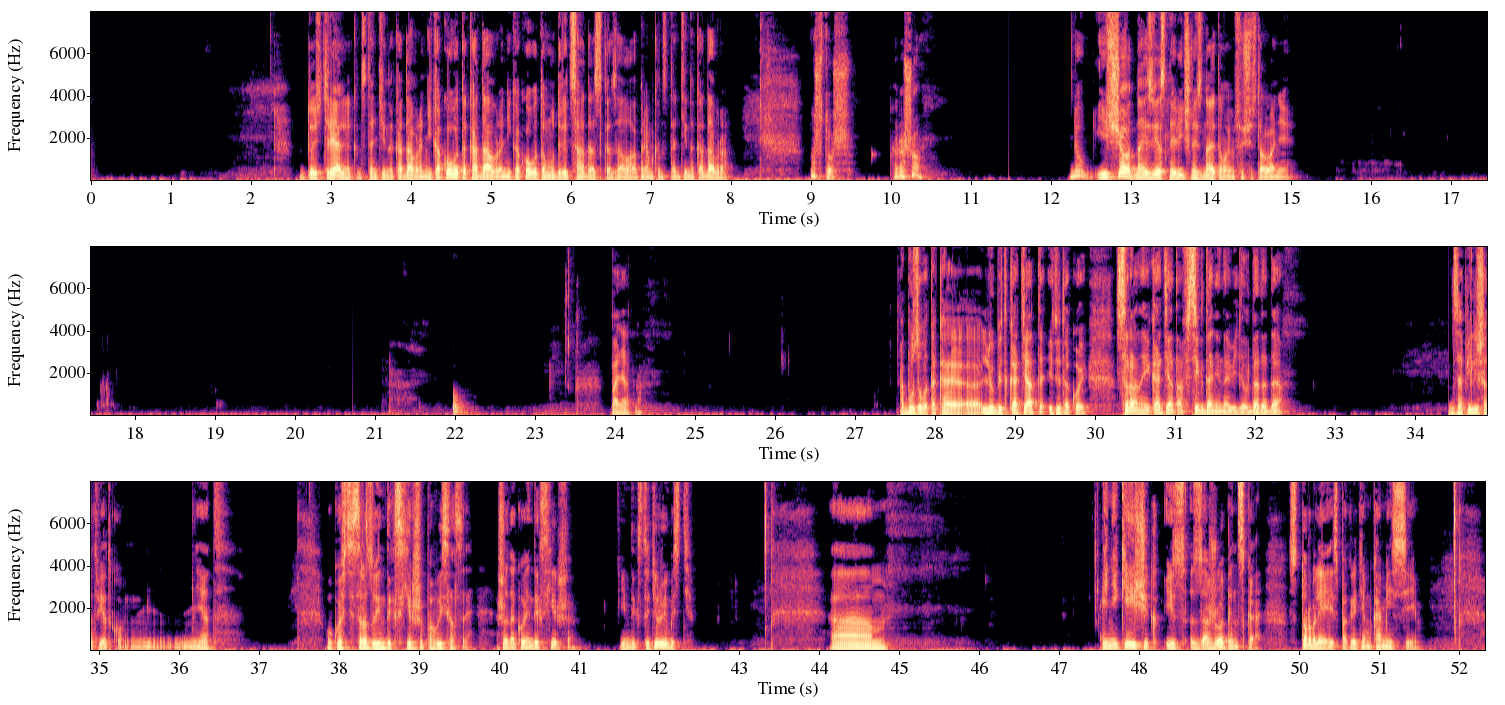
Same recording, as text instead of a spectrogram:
То есть реально Константина Кадавра. Не какого-то кадавра, не какого-то мудреца, да, сказала, а прям Константина Кадавра. Ну что ж, хорошо. Ну, еще одна известная личность знает о моем существовании. Понятно. Бузова такая э, любит котят, и ты такой, сраные котята, всегда ненавидел, да-да-да. Запилишь ответку? Нет. У Кости сразу индекс Хирша повысился. Что такое индекс Хирша? Индекс цитируемости. Эм... Эникейщик из Зажопинска. 100 рублей с покрытием комиссии.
